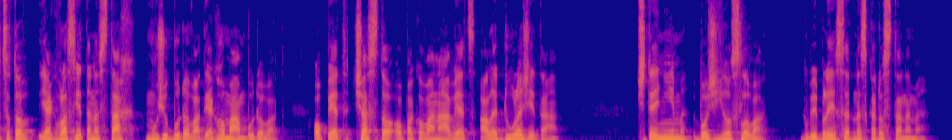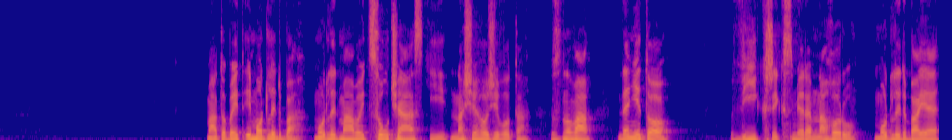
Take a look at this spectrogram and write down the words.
A co to, jak vlastně ten vztah můžu budovat? Jak ho mám budovat? Opět často opakovaná věc, ale důležitá. Čtením Božího slova. K Biblii se dneska dostaneme. Má to být i modlitba. Modlit má být součástí našeho života. Znova, není to výkřik směrem nahoru. Modlitba je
